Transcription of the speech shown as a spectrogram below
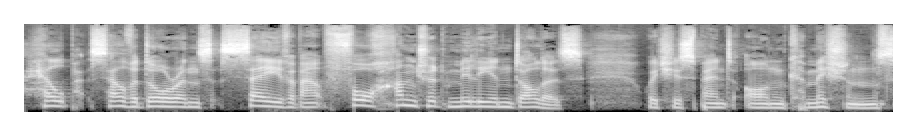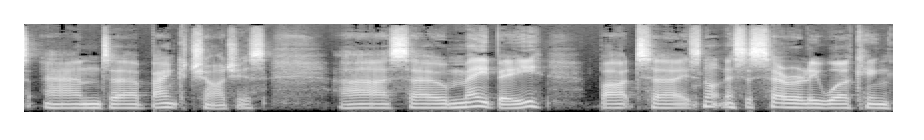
help Salvadorans save about $400 million, which is spent on commissions and uh, bank charges. Uh, so maybe, but uh, it's not necessarily working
